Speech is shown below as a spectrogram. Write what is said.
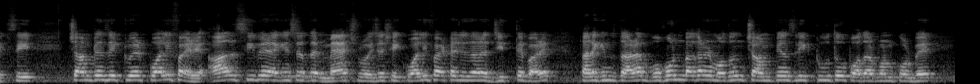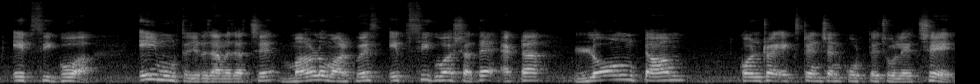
FC champions league two এর কোয়ালিফায়ারে আল সিবের অ্যাগেন্স্ট তাদের ম্যাচ রয়েছে। সেই কোয়ালিফায়ারটা যদি তারা জিততে পারে, তাহলে কিন্তু তারা মোহনবাগানের মতন চ্যাম্পিয়ন্স লিগ টুতেও পদার্পণ করবে এফসি গোয়া। এই মুহূর্তে যেটা জানা যাচ্ছে, মার্লো মার্কুয়েস এফসি গোয়ার সাথে একটা লং টার্ম কন্ট্রাক্ট এক্সটেনশন করতে চলেছে।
